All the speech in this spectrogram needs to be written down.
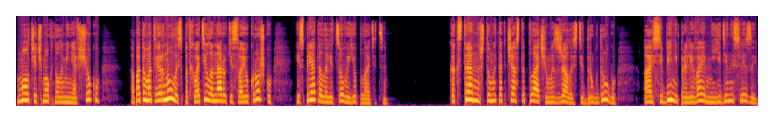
Молча чмокнула меня в щеку, а потом отвернулась, подхватила на руки свою крошку и спрятала лицо в ее платьице. Как странно, что мы так часто плачем из жалости друг к другу, а о себе не проливаем ни единой слезы.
